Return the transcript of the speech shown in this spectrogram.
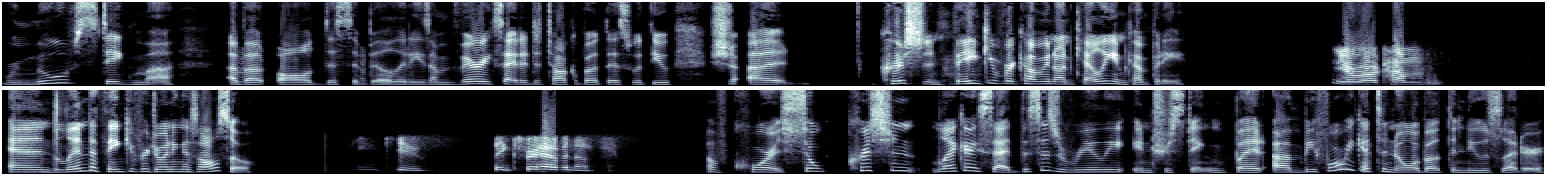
remove stigma about all disabilities. I'm very excited to talk about this with you. Uh, Krystian, thank you for coming on Kelly and Company. You're welcome. And Linda, thank you for joining us also. Thank you. Thanks for having us. Of course. So, Krystian, like I said, this is really interesting. But um, before we get to know about the newsletter,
